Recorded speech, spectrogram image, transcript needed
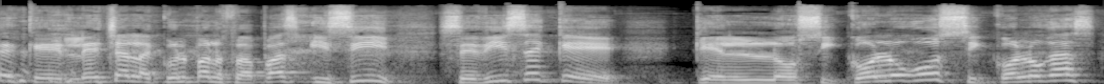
que le echa la culpa a los papás. Y sí, se dice que, que los psicólogos, psicólogas,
